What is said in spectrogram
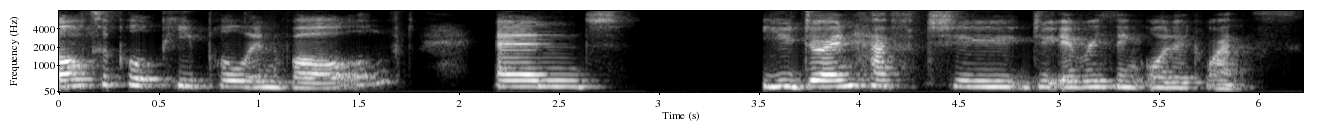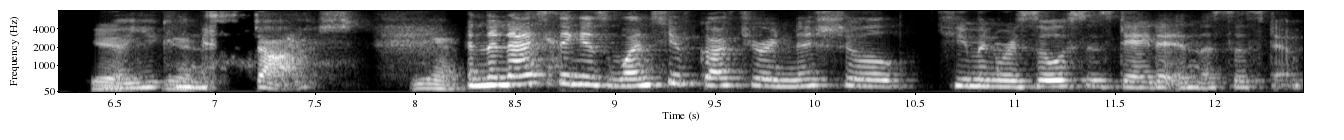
multiple people involved and you don't have to do everything all at once. Yeah, you, know, you can yeah. start. Yeah. And the nice thing is once you've got your initial human resources data in the system,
